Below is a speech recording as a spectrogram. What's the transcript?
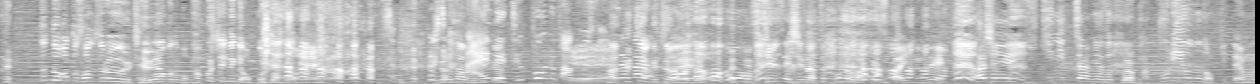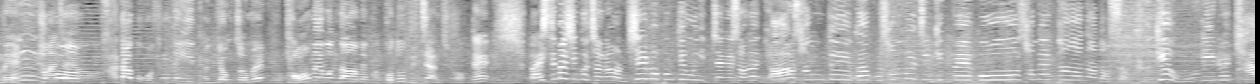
뜻도가또 선수를 제외하고는 뭐 바꿀 수 있는 게 없거든요. 예. 그러다 보니까 아이 왜 드포는 바꿀 예. 수아 있잖아요. 그쵸 그쵸. 예. 그 스킬셋이나 특보는 바꿀 수가 있는데 사실 이긴 입장에서 그걸 바꿀 이유는 없기 때문에 음, 한번 맞아요. 받아보고 상대의 변경점을 경험해본 다음에 바꿔도 늦지 않죠. 네, 말씀하신 것처럼 실버 퐁테온 입장에서는 야 상대가 뭐 선물 진기 빼고 섬멸파 하나 넣었어. 그게 우리를 다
